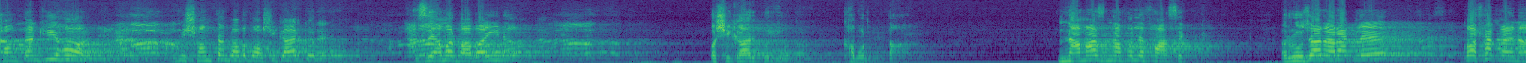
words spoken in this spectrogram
সন্তান কি হয়? যদি সন্তান বাবাকে অস্বীকার করে, যে আমার বাবাই না, অস্বীকার করিও না, খবরদার। নামাজ না পড়লে ফাসেক। রোজা না রাখলে কথা কয় না।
